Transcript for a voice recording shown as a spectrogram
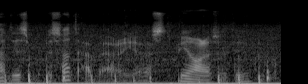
not this. It's not that bad, I guess. To be honest with you.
